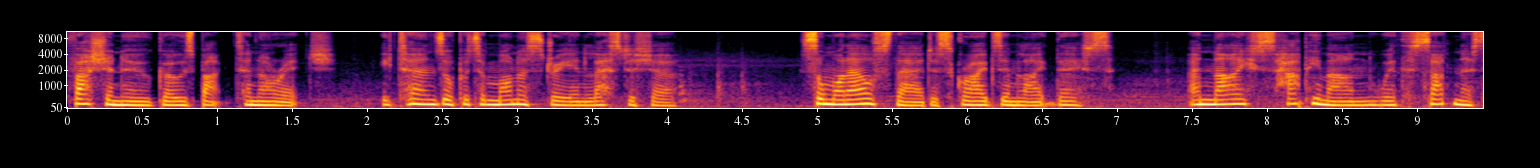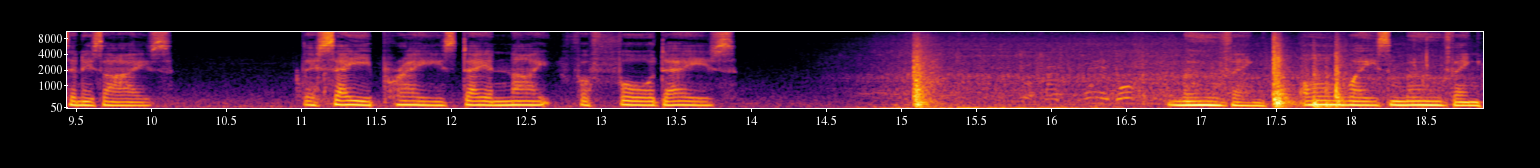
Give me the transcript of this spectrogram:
Fashanu goes back to Norwich. He turns up at a monastery in Leicestershire. Someone else there describes him like this a nice, happy man with sadness in his eyes. They say he prays day and night for four days. Moving, always moving,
